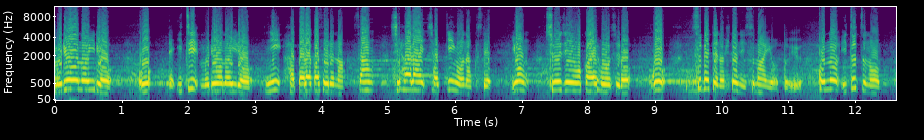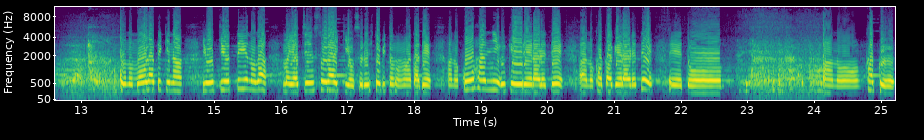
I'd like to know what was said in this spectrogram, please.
無料の医療を1、無料の医療。2、働かせるな。3、支払い、借金をなくせ。4、囚人を解放しろ。5、すべての人に住まいをという、この5つのこの網羅的な要求っていうのが、まあ、家賃ストライキをする人々の中であの後半に受け入れられてあの掲げられて、えーと、あの各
